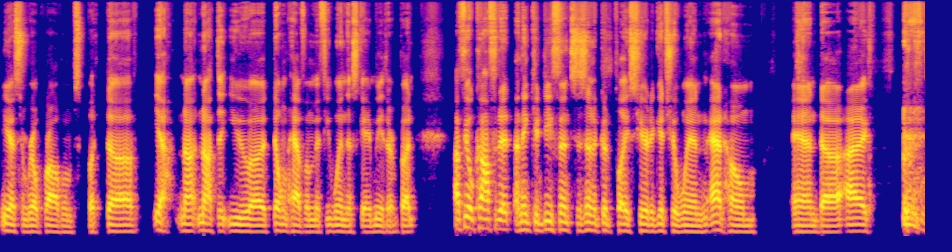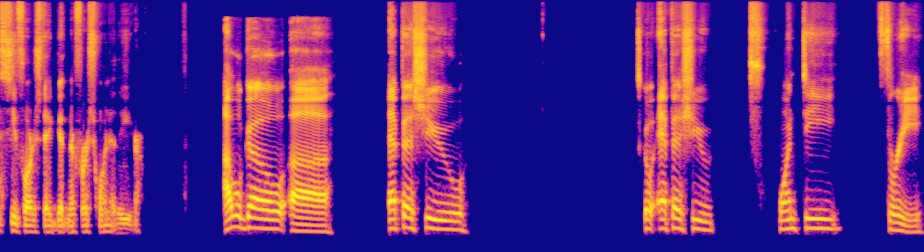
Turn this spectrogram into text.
you have some real problems. But uh, yeah, not not that you uh, don't have them if you win this game either. But I feel confident. I think your defense is in a good place here to get you a win at home, and uh, I see Florida State getting their first win of the year. I will go uh, FSU. Let's go FSU twenty three,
